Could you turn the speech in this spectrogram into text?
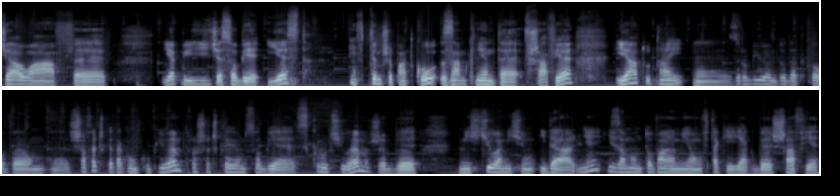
działa w, jak widzicie sobie, jest w tym przypadku zamknięte w szafie. Ja tutaj e, zrobiłem dodatkową e, szafeczkę, taką kupiłem, troszeczkę ją sobie skróciłem, żeby mieściła mi się idealnie i zamontowałem ją w takiej jakby szafie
